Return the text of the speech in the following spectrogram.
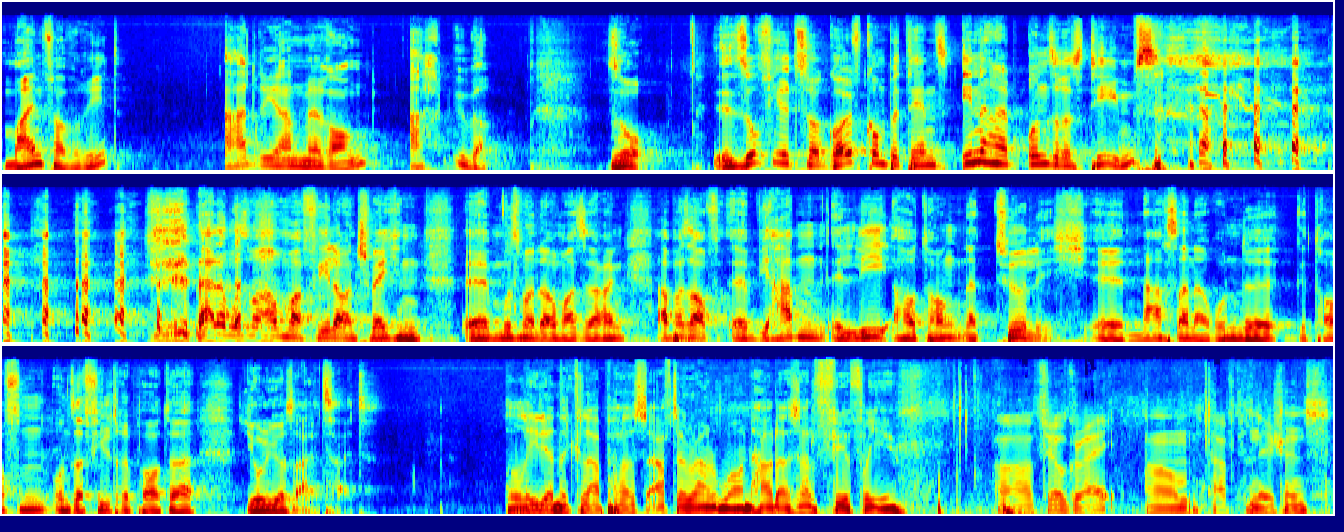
Mein Favorit, Adrian Meron, acht über. so. So viel zur Golfkompetenz innerhalb unseres Teams. Nein, da muss man auch mal Fehler und Schwächen, äh, muss man da auch mal sagen. Aber pass auf, äh, wir haben äh, Li Haotong natürlich äh, nach seiner Runde getroffen, unser Field Reporter Julius Allzeit. Leading the clubhouse after round one, how does that feel for you? Uh, feel great. Um, tough conditions,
